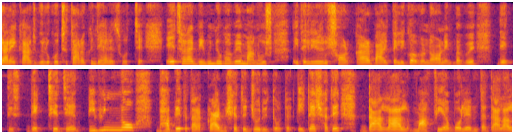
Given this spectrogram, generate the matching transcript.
যারা এই কাজগুলো করছে তারাও কিন্তু হ্যারাস হচ্ছে। এছাড়া বিভিন্নভাবে মানুষ ইতালির সরকার বা ইতালি গভর্নর অনেকভাবে দেখতে, দেখছে যে বিভিন্নভাবে তারা ক্রাইমের সাথে জড়িত। এটার সাথে দালাল, মাফিয়া বলেন, তা দালাল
